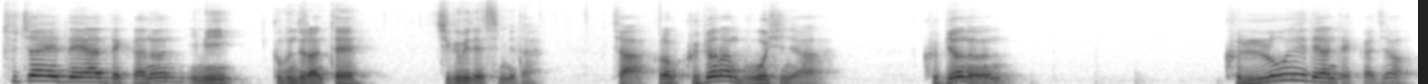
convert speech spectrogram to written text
투자에 대한 대가는 이미 그분들한테 지급이 됐습니다. 자, 그럼 급여란 무엇이냐? 급여는 근로에 대한 대가죠.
